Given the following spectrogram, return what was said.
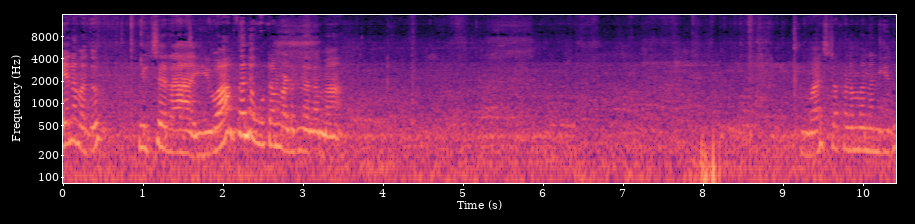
ಏನಮ್ಮದು ಮಿಕ್ಸರ ಇವಾಗ ತಾನೇ ಊಟ ಮಾಡಿದ್ನಲ್ಲಮ್ಮ. ತುಂಬಾ ಇಷ್ಟ ಕಣಮ್ಮ ನನಗಿದು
